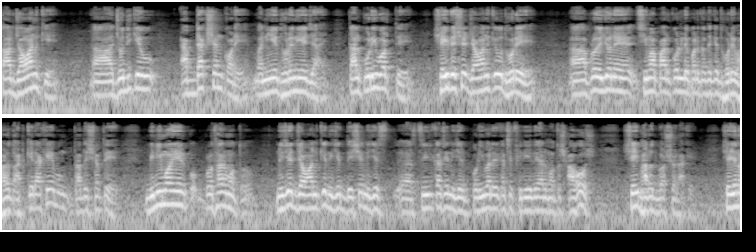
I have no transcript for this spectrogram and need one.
তার জওয়ানকে যদি কেউ অ্যাবডাকশন করে বা নিয়ে ধরে নিয়ে যায়, তার পরিবর্তে সেই দেশের জওয়ানকেও ধরে প্রয়োজনে সীমা পার করলে পরে তাদেরকে ধরে ভারত আটকে রাখে এবং তাদের সাথে বিনিময়ের প্রথার মতো নিজের জওয়ানকে, নিজের দেশে, নিজের স্ত্রীর কাছে, নিজের পরিবারের কাছে ফিরিয়ে দেওয়ার মতো সাহস সেই ভারতবর্ষ রাখে। সেই জন্য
